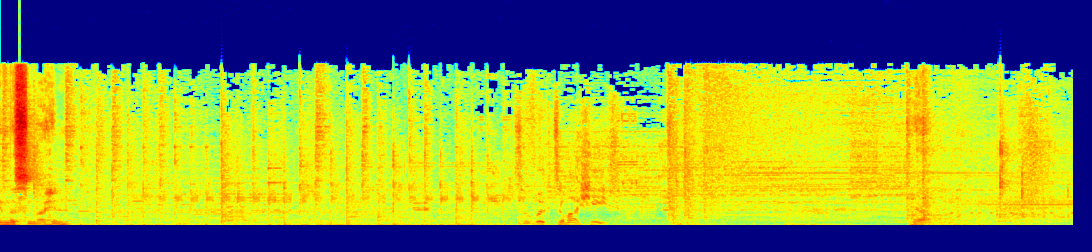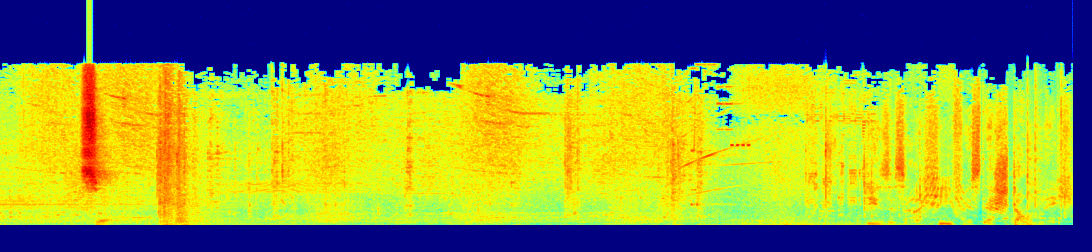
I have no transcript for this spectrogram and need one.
Hier müssen wir hin. Zurück zum Archiv. Ja. So. Dieses Archiv ist erstaunlich.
